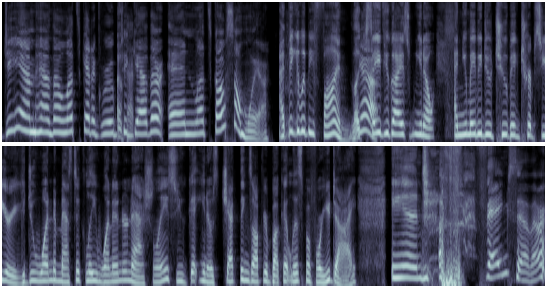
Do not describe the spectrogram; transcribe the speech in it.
DM Heather, let's get a group Okay. together and let's go somewhere. I think it would be fun. Like, Yeah. say if you guys, you know, and you maybe do two big trips a year. You could do one domestically, one internationally. So you get, you know, check things off your bucket list before you die. And, Thanks, Heather.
